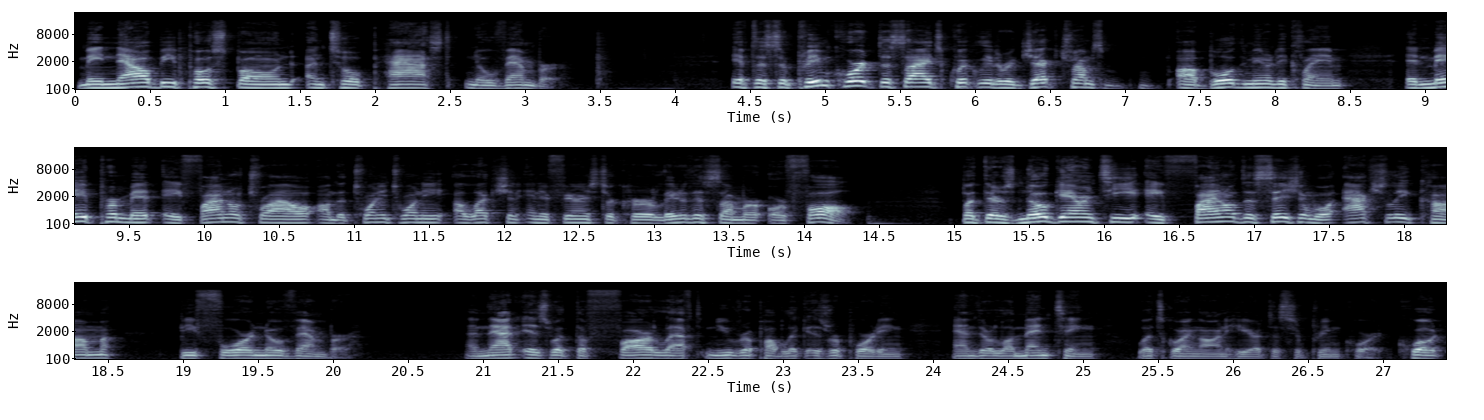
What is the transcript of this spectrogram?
may now be postponed until past November. If the Supreme Court decides quickly to reject Trump's uh, bold immunity claim, it may permit a final trial on the 2020 election interference to occur later this summer or fall. But there's no guarantee a final decision will actually come before November. And that is what the far left New Republic is reporting, and they're lamenting what's going on here at the Supreme Court. Quote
